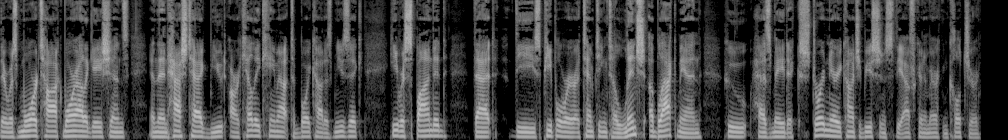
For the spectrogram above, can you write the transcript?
there was more talk, more allegations, and then hashtag mute R. Kelly came out to boycott his music. He responded that these people were attempting to lynch a black man who has made extraordinary contributions to the African American culture.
